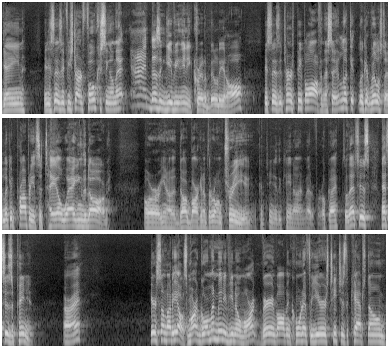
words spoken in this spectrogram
gain. And he says if you start focusing on that, eh, it doesn't give you any credibility at all. He says it turns people off and they say, look at, look at real estate, look at property, it's a tail wagging the dog or you know, a dog barking up the wrong tree. Continue the canine metaphor, okay? So that's his, that's his opinion. All right? Here's somebody else. Mark Gorman. Many of you know Mark. Very involved in CoreNet for years, teaches the capstone,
